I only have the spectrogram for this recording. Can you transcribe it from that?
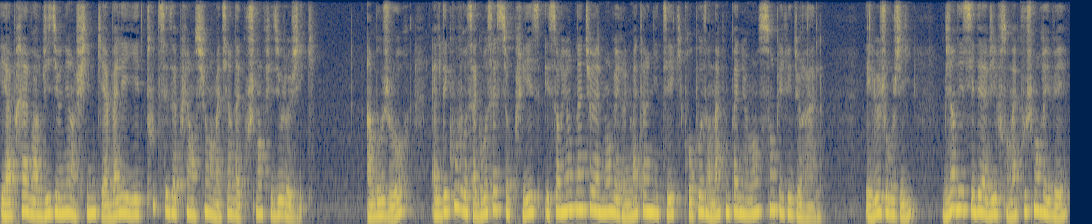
et après avoir visionné un film qui a balayé toutes ses appréhensions en matière d'accouchement physiologique. Un beau jour, elle découvre sa grossesse surprise et s'oriente naturellement vers une maternité qui propose un accompagnement sans péridurale. Et le jour J, bien décidée à vivre son accouchement rêvé,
